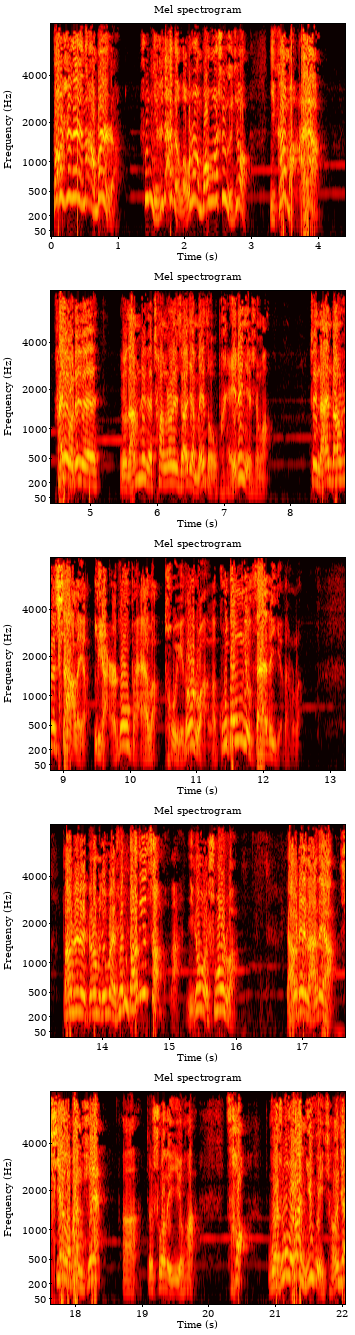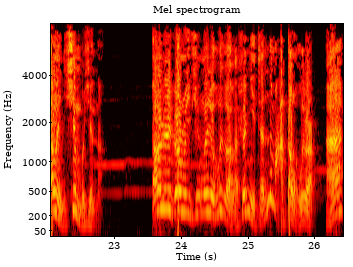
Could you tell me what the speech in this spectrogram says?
当时他也纳闷啊，说你这家在楼上包房睡个觉，你干嘛呀？还有这个有咱们这个唱歌的小姐没走陪着你是吗？这男人当时吓了呀，脸都白了，腿都软了，咕噔就栽在椅子上了。当时这哥们就问说：“你到底怎么了？你跟我说说。”然后这男的呀歇了半天啊，就说了一句话：“操！我说我让女鬼强奸了，你信不信呢？”当时这哥们一听他就乐了，说：“你真他妈逗乐啊！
